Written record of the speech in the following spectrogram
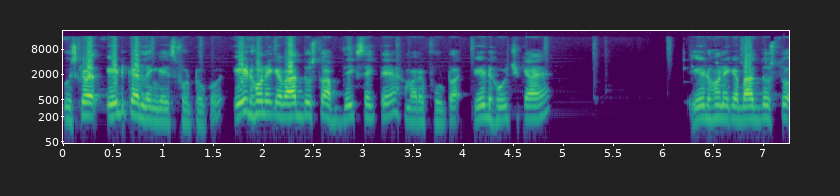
उसके बाद ऐड कर लेंगे इस फ़ोटो को। ऐड होने के बाद दोस्तों, आप देख सकते हैं, हमारा फ़ोटो ऐड हो चुका है। ऐड होने के बाद दोस्तों,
